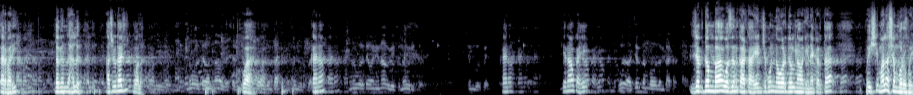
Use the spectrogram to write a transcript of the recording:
कारभारी लग्न झालं. अशोक दाजी बोला. वा. काय नाव? काय नाव? हे नाव काय हे? जगदंबा वजन काटा. यांचे कोण नवरदेव नाव घेण्याकरता? पैसे मला शंभर रुपये.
